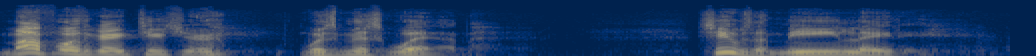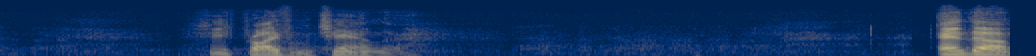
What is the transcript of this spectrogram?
My fourth grade teacher was Miss Webb. She was a mean lady. She's probably from Chandler. And uh,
